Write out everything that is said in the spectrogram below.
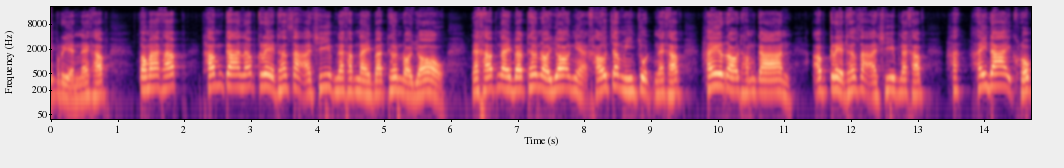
10 เหรียญนะครับ ต่อมาครับทำการอัปเกรดทักษะอาชีพนะครับใน Battle Royale นะครับใน Battle Royale เนี่ยเขาจะมีจุดนะครับ ให้เราทำการอัปเกรดทักษะอาชีพนะครับ ใหให้ได้ครบ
